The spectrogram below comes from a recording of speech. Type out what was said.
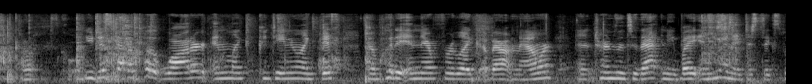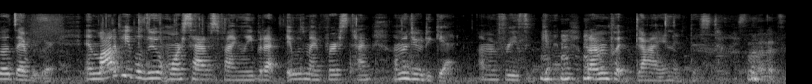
Oh, it's cool. You just gotta put water in like a container like this and put it in there for like about an hour and it turns into that and you bite into it and it just explodes everywhere. And a lot of people do it more satisfyingly, but I, it was my first time. I'm gonna do it again. I'm gonna freeze it again. but I'm gonna put dye in it this time. So that it's,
